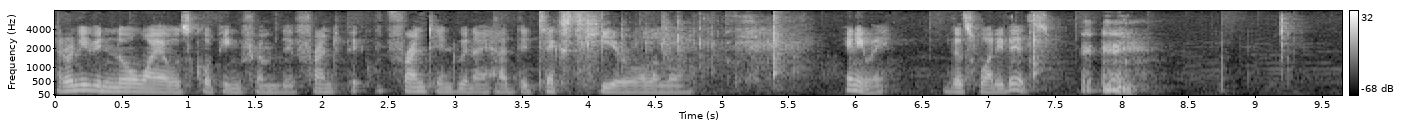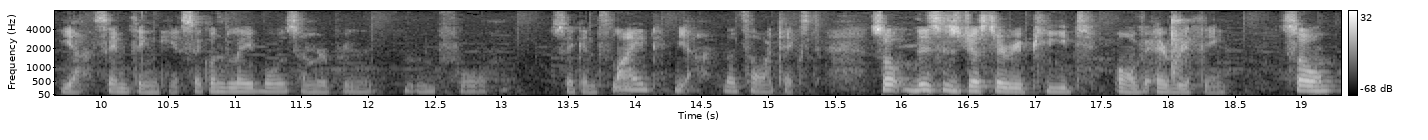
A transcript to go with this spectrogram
I don't even know why I was copying from the front front end when I had the text here all along. Anyway that's what it is. Yeah same thing here. Second label represent for second slide. Yeah that's our text. So this is just a repeat of everything. So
